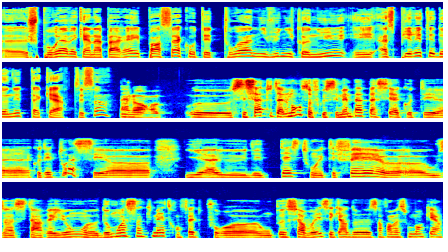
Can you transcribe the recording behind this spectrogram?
euh, je pourrais, avec un appareil, passer à côté de toi, ni vu ni connu, et aspirer tes données de ta carte, c'est ça? Alors, euh, c'est ça totalement, sauf que c'est même pas passé à côté côté de toi. C'est euh, il y a eu des tests qui ont été faits euh, où c'est un rayon euh, d'au moins 5 mètres en fait pour euh, on peut se faire voler ces cartes informations bancaires.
